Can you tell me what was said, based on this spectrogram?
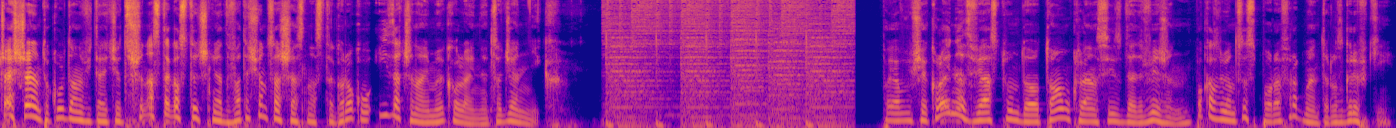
Cześć, cześć, to Kuldan, witajcie 13 stycznia 2016 roku i zaczynajmy kolejny codziennik. Pojawił się kolejny zwiastun do Tom Clancy's The Division, pokazujący spore fragmenty rozgrywki.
